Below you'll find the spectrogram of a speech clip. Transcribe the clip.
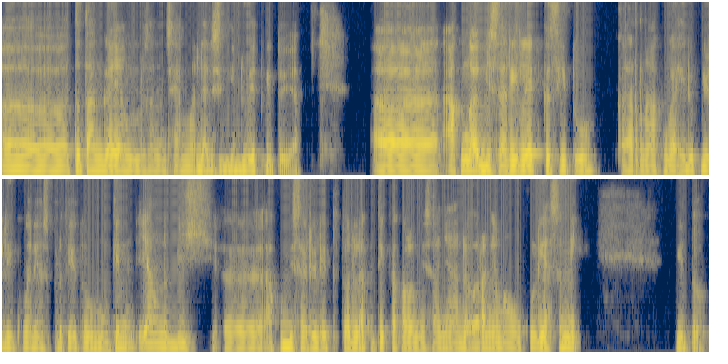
eh, tetangga yang lulusan SMA dari segi duit gitu ya. Uh, aku nggak bisa relate ke situ karena aku nggak hidup di lingkungan yang seperti itu. Mungkin yang lebih uh, aku bisa relate itu adalah ketika kalau misalnya ada orang yang mau kuliah seni, gitu.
